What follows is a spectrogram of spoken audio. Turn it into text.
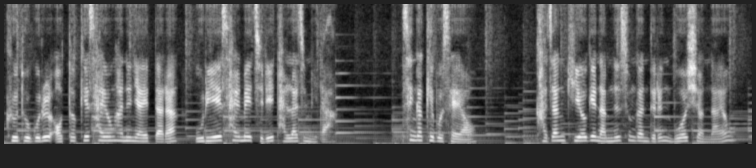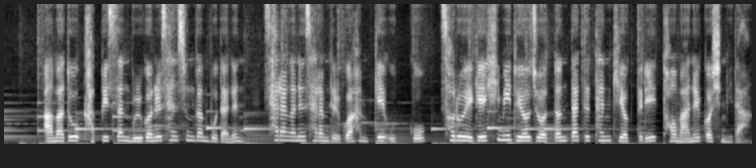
그 도구를 어떻게 사용하느냐에 따라 우리의 삶의 질이 달라집니다. 생각해 보세요. 가장 기억에 남는 순간들은 무엇이었나요? 아마도 값비싼 물건을 산 순간보다는 사랑하는 사람들과 함께 웃고 서로에게 힘이 되어 주었던 따뜻한 기억들이 더 많을 것입니다.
